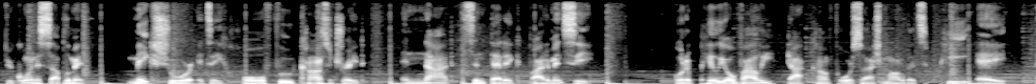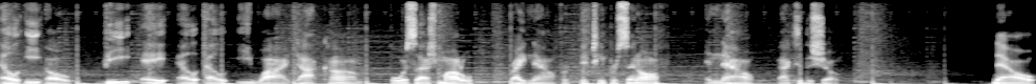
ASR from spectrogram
if you're going to supplement, make sure it's a whole food concentrate and not synthetic vitamin C. Go to paleovalley.com forward slash model. That's P A L E O V A L L E Y dot com forward slash model right now for 15% off. And now back to the show. Now,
